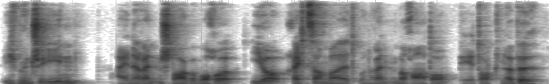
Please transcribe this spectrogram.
Ich wünsche Ihnen eine rentenstarke Woche. Ihr Rechtsanwalt und Rentenberater Peter Knöppel.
